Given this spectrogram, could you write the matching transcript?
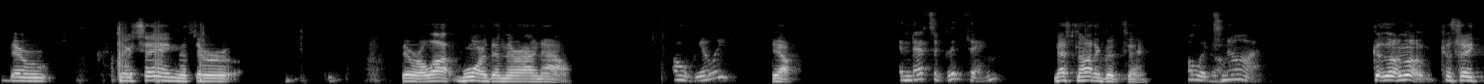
they're they're saying that there are there are a lot more than there are now. Oh, really? Yeah, And that's a good thing. that's not a good thing Oh, it's No. not. because they're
